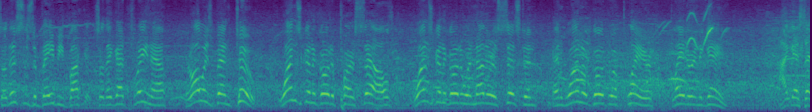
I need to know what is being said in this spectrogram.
So this is a baby bucket. So they got three now. There's always been two. One's going to go to Parcells, one's going to go to another assistant, and one will go to a player later in the game. I guess that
